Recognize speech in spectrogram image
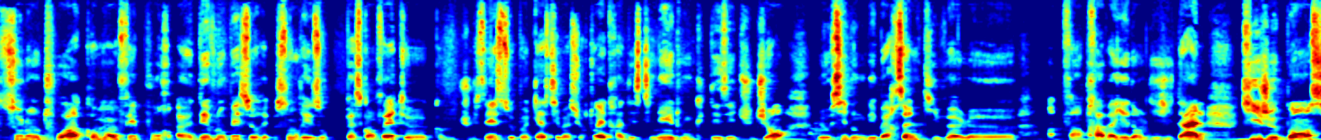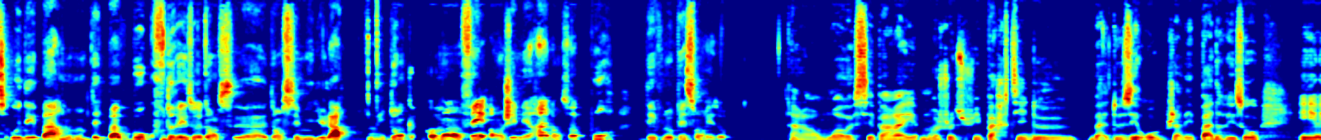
selon toi, comment on fait pour développer son réseau? Parce qu'en fait, comme tu le sais, ce podcast, il va surtout être à destinée donc des étudiants, mais aussi donc des personnes qui veulent, enfin, travailler dans le digital, qui, je pense, au départ, n'auront peut-être pas beaucoup de réseau dans ce, dans ce milieu-là. Donc, comment on fait en général, en soi, pour développer son réseau? Alors moi, c'est pareil. Moi, je suis partie de, bah, de zéro. J'avais pas de réseau. Et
